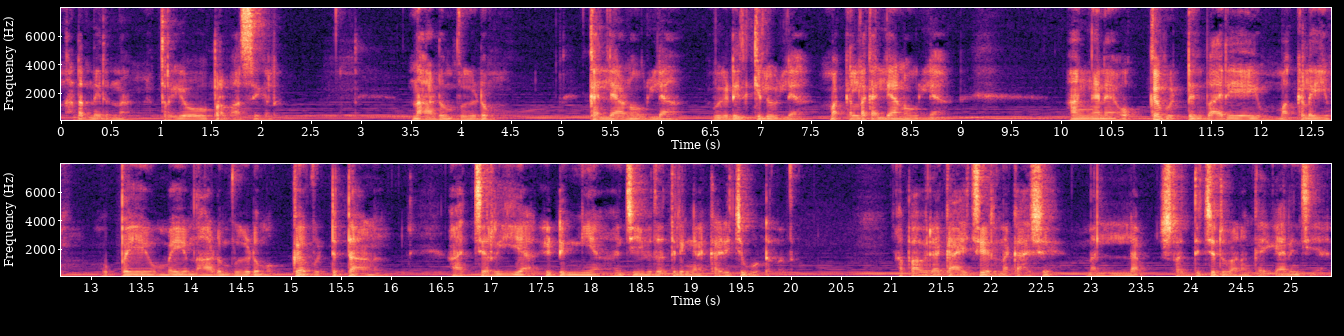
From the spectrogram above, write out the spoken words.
നടന്നിരുന്ന എത്രയോ പ്രവാസികൾ. നാടും വീടും. കല്യാണവും ഇല്ല വീടിരിക്കലും ഇല്ല മക്കളുടെ കല്യാണവും ഇല്ല അങ്ങനെ ഒക്കെ വിട്ട് ഭാര്യയെയും മക്കളെയും ഉപ്പയെയും ഉമ്മയും നാടും വീടും ഒക്കെ വിട്ടിട്ടാണ് ആ ചെറിയ ഇടുങ്ങിയ ജീവിതത്തിൽ ഇങ്ങനെ കഴിച്ചു കൂട്ടുന്നത്. അപ്പോൾ അവരെ അയച്ചു തരുന്ന കാശ് നല്ല ശ്രദ്ധിച്ചിട്ട് വേണം കൈകാര്യം ചെയ്യാൻ.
